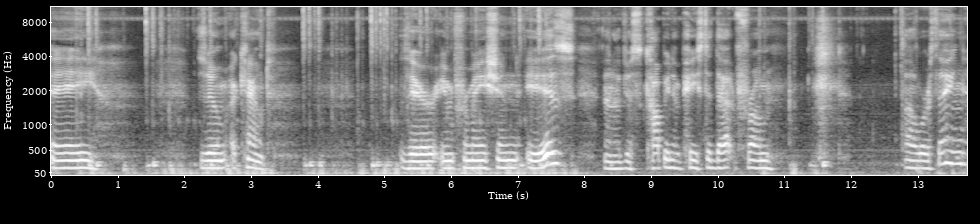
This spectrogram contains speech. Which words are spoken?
a Zoom account their information is and I've just copied and pasted that from our thing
